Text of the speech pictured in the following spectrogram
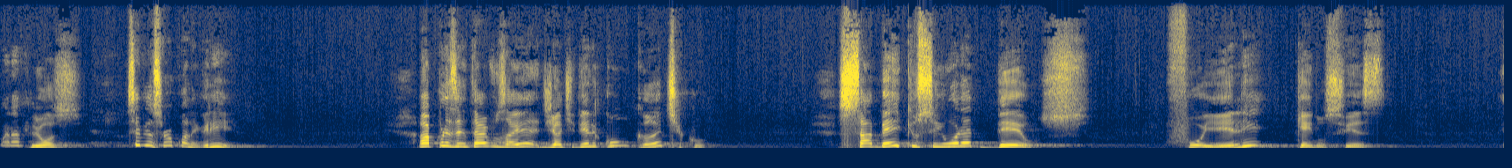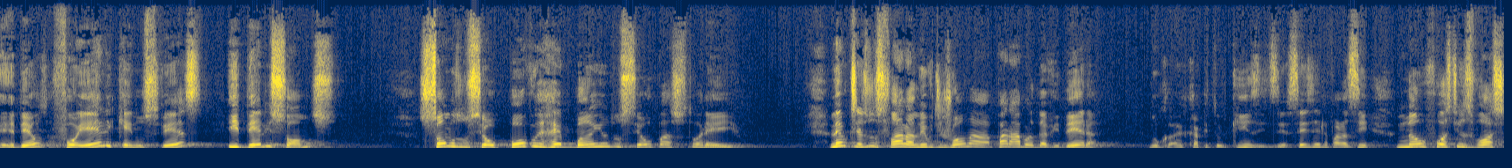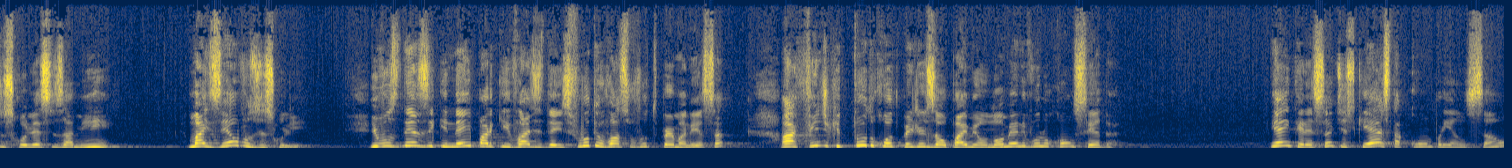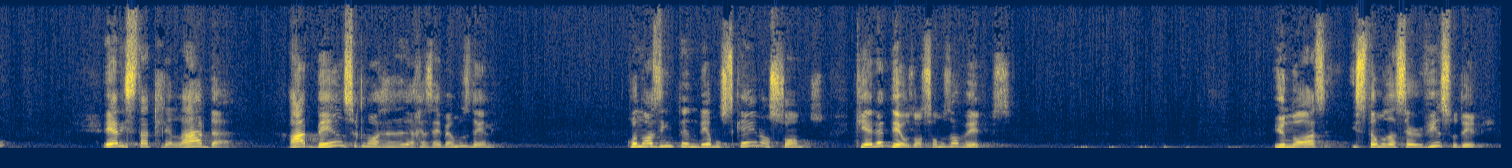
Maravilhoso. Servir ao Senhor com alegria. Apresentar-vos diante dele com um cântico. Sabei que o Senhor é Deus. Foi Ele quem nos fez. É Deus, foi Ele quem nos fez e dele somos. Somos o seu povo e rebanho do seu pastoreio. Lembra que Jesus fala no livro de João, na parábola da videira, no capítulo 15, 16, ele fala assim: Não fostes vós que escolhestes a mim, mas eu vos escolhi. E vos designei para que vades deis fruto e o vosso fruto permaneça, a fim de que tudo quanto pedirdes ao Pai em meu nome, Ele vos conceda. E é interessante isso, que esta compreensão, ela está atrelada à bênção que nós recebemos dele. Quando nós entendemos quem nós somos, que ele é Deus, nós somos ovelhas. E nós estamos a serviço dele.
